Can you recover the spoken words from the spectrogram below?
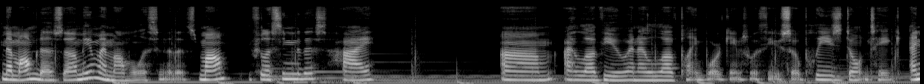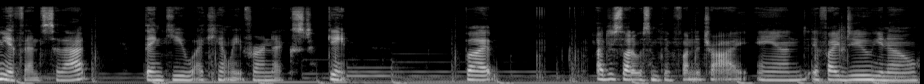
my mom does though. Maybe my mom will listen to this. Mom, if you're listening to this, hi. Um, I love you and I love playing board games with you. So please don't take any offense to that. Thank you. I can't wait for our next game. But I just thought it was something fun to try. And if I do, you know,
